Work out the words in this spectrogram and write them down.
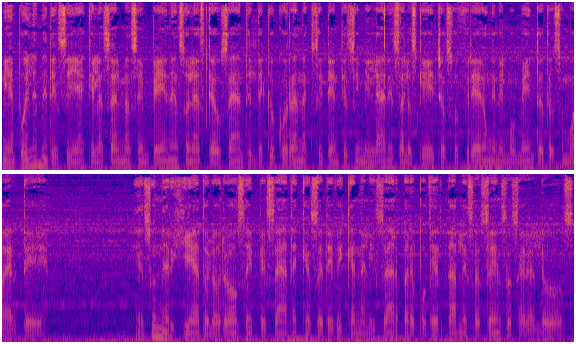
Mi abuela me decía que las almas en pena son las causantes de que ocurran accidentes similares a los que ellos sufrieron en el momento de su muerte. Es una energía dolorosa y pesada que se debe canalizar para poder darles ascensos a la luz.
